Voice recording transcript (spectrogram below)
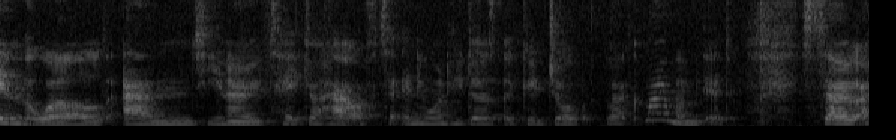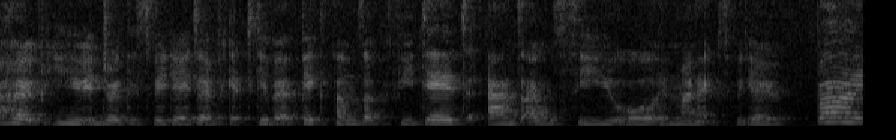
in the world and you know take your hat off to anyone who does a good job like my mum did. So i hope you enjoyed this video. Don't forget to give it a big thumbs up if you did and i will see you all in my next video. Bye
